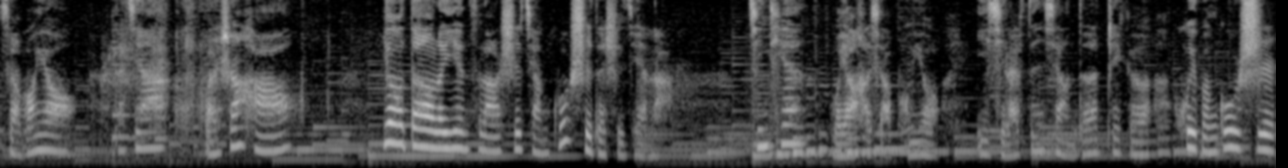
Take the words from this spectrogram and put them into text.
小朋友，大家晚上好！又到了燕子老师讲故事的时间啦。今天我要和小朋友一起来分享的这个绘本故事，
